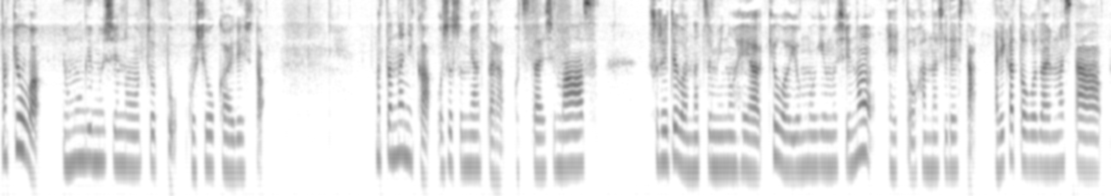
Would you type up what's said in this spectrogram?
まあ、今日はよもぎ虫のちょっとご紹介でした。また何かおすすめあったらお伝えします。それでは夏美の部屋今日はよもぎ虫のえっ、とお話でした。ありがとうございました。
